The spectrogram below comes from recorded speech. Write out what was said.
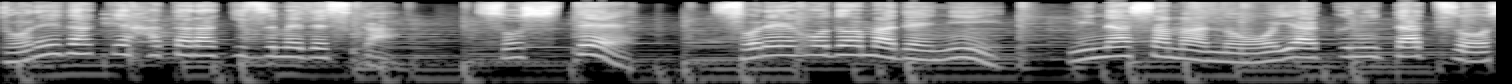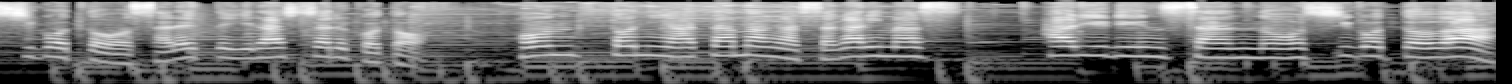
どれだけ働き詰めですか？そしてそれほどまでに皆様のお役に立つお仕事をされていらっしゃること本当に頭が下がります。ハリリンさんのお仕事は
